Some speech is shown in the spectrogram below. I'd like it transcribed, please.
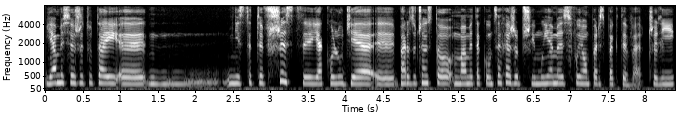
Ja myślę, że tutaj niestety wszyscy jako ludzie bardzo często mamy taką cechę, że przyjmujemy swoją perspektywę, czyli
